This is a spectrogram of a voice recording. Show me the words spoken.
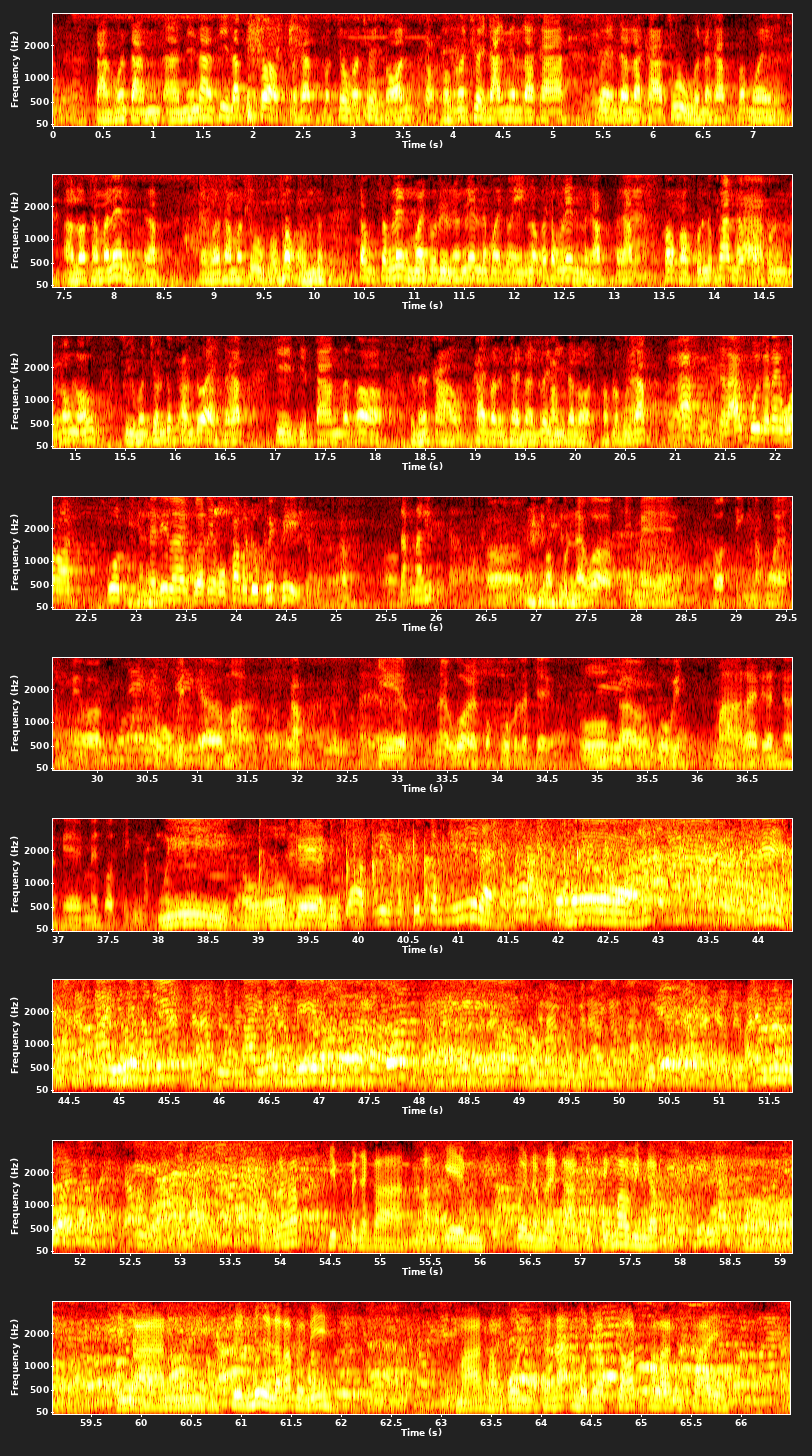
ต่างคนต่างอ่ามีหน้าที่รับผิดชอบนะครับบักโจ้ก็ช่วยสอนครับผมก็ช่วยดันเงินราคา ช่วยดันราคาสู้กันนะครับเพราะมวยอ่าเราทำมาเล่นนะครับแต่ว่าทำมาสู้เพราะว่าผมต้องต้องเล่นมวยคนอื่นยังเล่นแล้วมวยตัวเองเราก็ต้องเล่นนะครับนะครับก็ขอบคุณทุกท่านครับคขรับอบคุณน้องๆสื่อมวลชนทุกคนด้วยนะครับ ที่ติดตามแล้วก็เสนอข่าวค่ายบาลังชัยมาด้วยดีตลอดขอบพระคุณครับอะฉลามคุยกับนายหัวหน่อย พูดในนี้เลยเผื่อนายหัวเข้ามาดูคลิปพี่ครับดังๆฮิตก็ขอบคุณนะว่าที่ไม่ตัวติงนักมวยซึ่งไม่ว่าโควิดจะมาครับเจ๊นายว่าครอบครัวบรรลัยโอ้โควิดมาหลายเดือนก็แกไม่ตัวติงนักมวยนี่โอเคสุดยอดนี่ถึงตรงนี้แหละโอ้โหนี่หลับตาอยู่เลยตรงนี้หลับตาอยู่เลยตรงนี้ มาแล้วมาแล้วจบแล้วครับคลิปบรรยากาศหลังเกมเพื่อนำรายการสุดสิงห์มาวินครับ ก็ทีมงานชื่นมืดแล้วครับแบบนี้ มาสองคนชนะหมดครับจอร์ดพลันชัย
